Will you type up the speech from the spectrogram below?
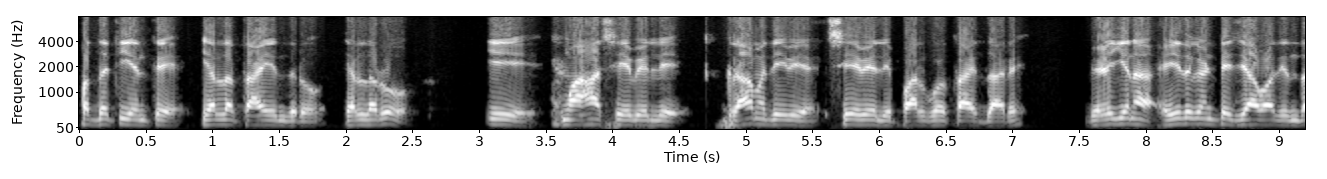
ಪದ್ಧತಿಯಂತೆ ಎಲ್ಲ ತಾಯಂದಿರು, ಎಲ್ಲರೂ ಈ ಮಹಾಸೇವೆಯಲ್ಲಿ, ಗ್ರಾಮ ದೇವಿಯ ಸೇವೆಯಲ್ಲಿ ಪಾಲ್ಗೊಳ್ತಾ ಇದ್ದಾರೆ. ಬೆಳಗಿನ ಐದು ಗಂಟೆ ಜಾವದಿಂದ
